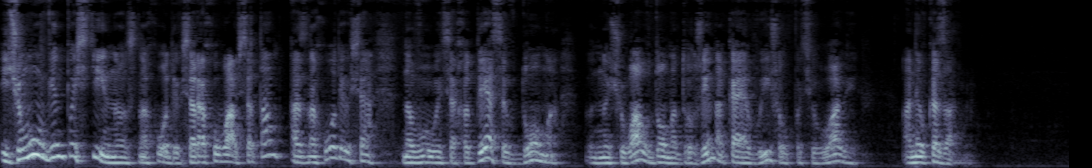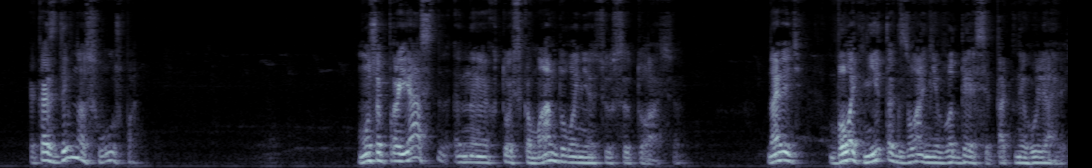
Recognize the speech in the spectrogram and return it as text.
І чому він постійно знаходився, рахувався там, а знаходився на вулицях Одеси вдома, ночував вдома дружина, каже, вийшов, поцілував її, а не в казармі. Якась дивна служба. Може, проясне хтось командування цю ситуацію. Навіть Болотні, так звані в Одесі, так не гуляють,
